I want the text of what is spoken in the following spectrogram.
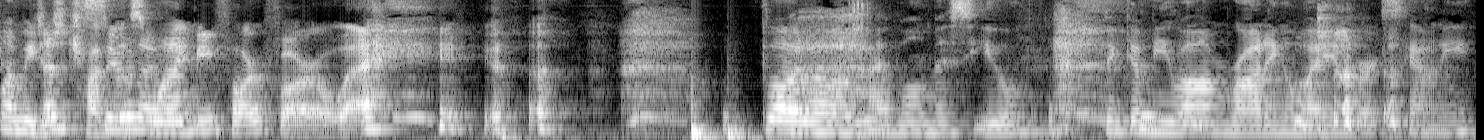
Let me just and chug soon this I might be far, far away. but um, I will miss you. Think of me while I'm rotting away in Berks County.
